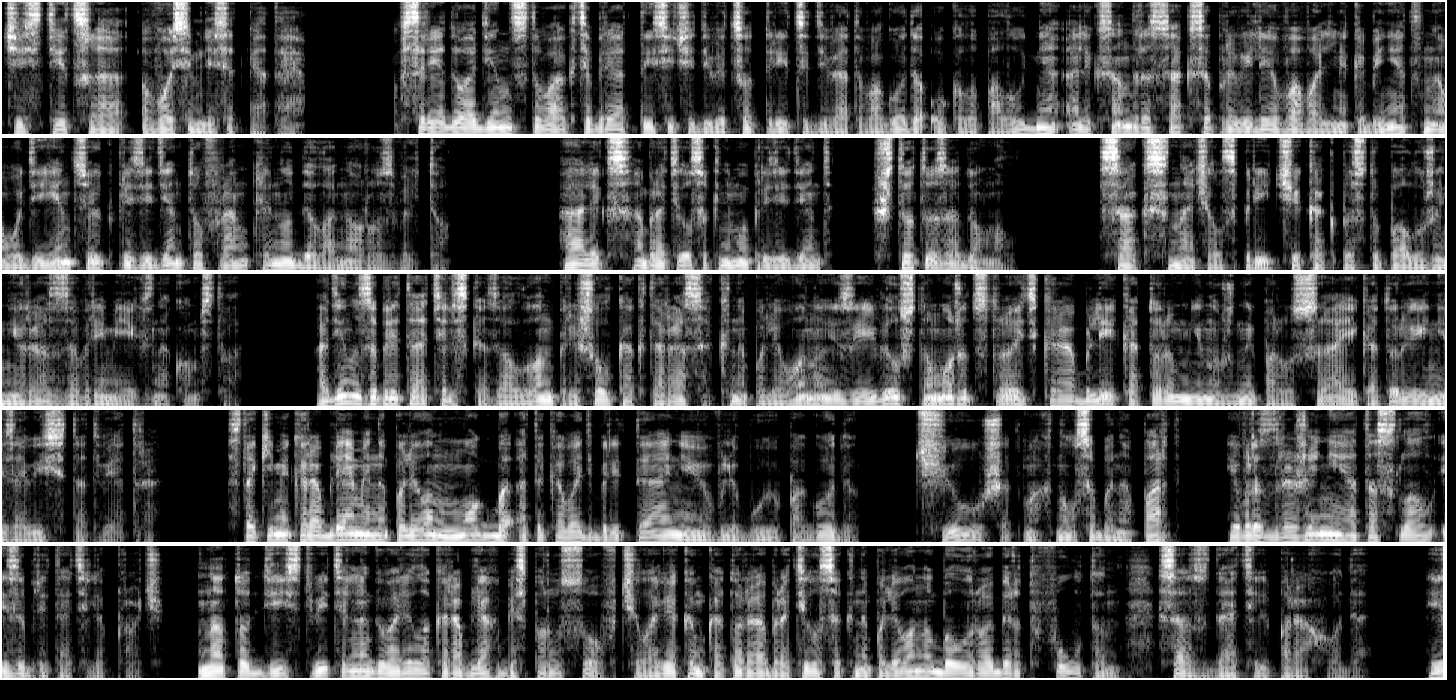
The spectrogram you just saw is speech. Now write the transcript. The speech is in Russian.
Частица 85. В среду 11 октября 1939 года около полудня Александра Сакса провели в овальный кабинет на аудиенцию к президенту Франклину Делано Рузвельту. «Алекс», — обратился к нему президент, — «что ты задумал?» Сакс начал с притчи, как поступал уже не раз за время их знакомства. Один изобретатель, сказал он, пришел как-то раз к Наполеону и заявил, что может строить корабли, которым не нужны паруса и которые не зависят от ветра. С такими кораблями Наполеон мог бы атаковать Британию в любую погоду. Чушь, отмахнулся Бонапарт и в раздражении отослал изобретателя прочь. Но тот действительно говорил о кораблях без парусов. Человеком, который обратился к Наполеону, был Роберт Фултон, создатель парохода. И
